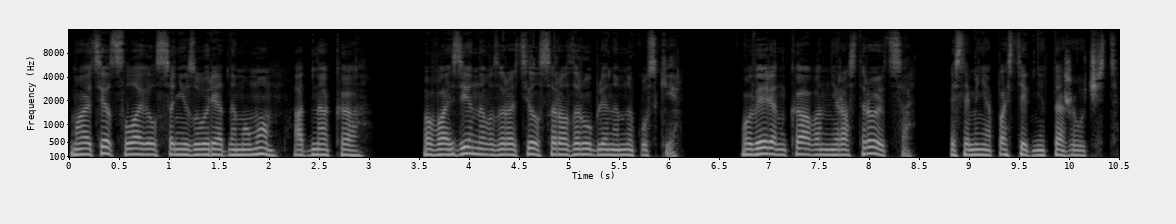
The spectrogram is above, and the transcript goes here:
Мой отец славился незаурядным умом, однако Вазина возвратился разрубленным на куски. Уверен, Каван не расстроится, если меня постигнет та же участь.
